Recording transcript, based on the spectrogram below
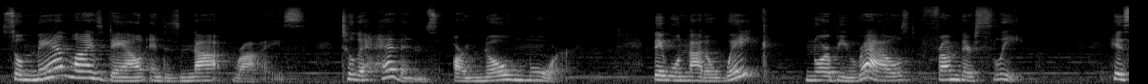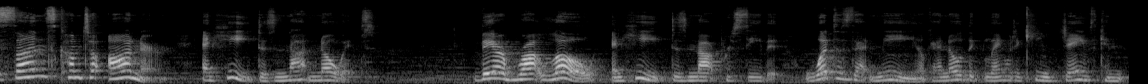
So man lies down and does not rise till the heavens are no more. They will not awake nor be roused from their sleep. His sons come to honor, and he does not know it. They are brought low, and he does not perceive it. What does that mean? Okay, I know the language in King James can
